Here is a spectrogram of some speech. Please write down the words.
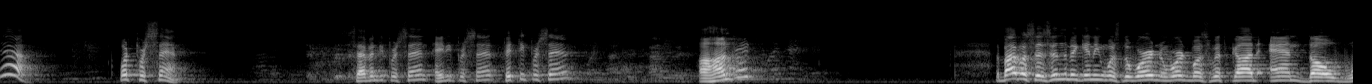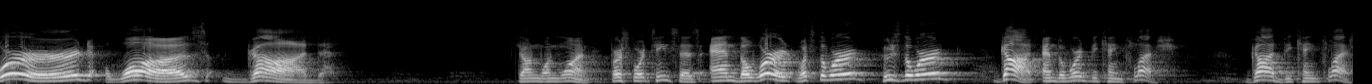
Yeah. What percent? 70%, 80%, 50%? 100? The Bible says, In the beginning was the Word, and the Word was with God, and the Word was God. John 1 1. Verse 14 says, And the Word, what's the Word? Who's the Word? God. And the Word became flesh. God became flesh.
